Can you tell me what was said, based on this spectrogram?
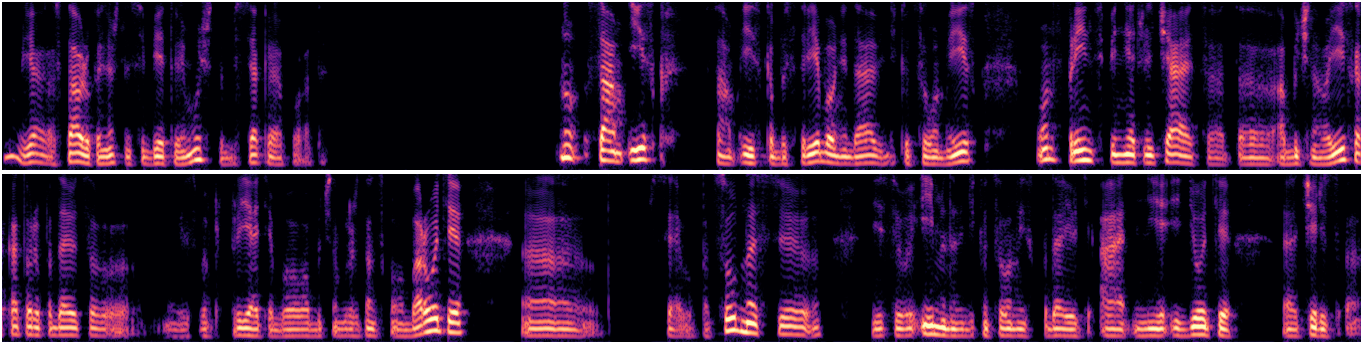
ну, я оставлю, конечно, себе это имущество без всякой оплаты. Ну, сам иск, сам иск об истребовании, да, виндикационный иск, он, в принципе, не отличается от э, обычного иска, который подается, ну, если бы предприятие было в обычном гражданском обороте, э, вся его подсудность, э, если вы именно вендикационный иск подаете, а не идете э, через э,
